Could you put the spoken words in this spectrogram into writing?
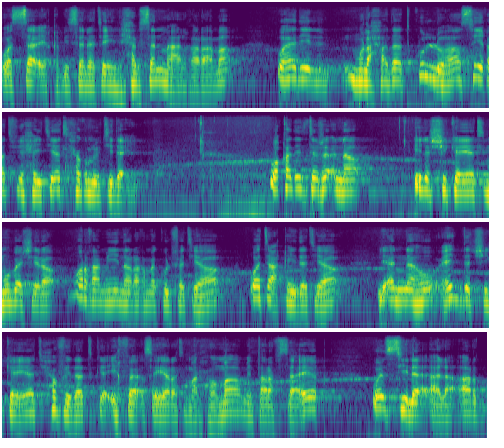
والسائق بسنتين حبسا مع الغرامة وهذه الملاحظات كلها صيغت في حيثيات الحكم الابتدائي. وقد التجأنا إلى الشكايات المباشرة مرغمين رغم كلفتها وتعقيدتها لأنه عدة شكايات حفظت كإخفاء سيارة المرحومة من طرف السائق والاستيلاء على أرض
